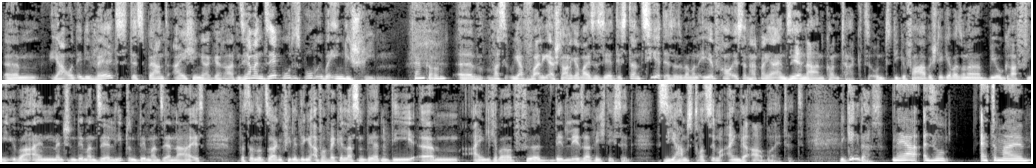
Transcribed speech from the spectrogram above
Ähm, ja, und in die Welt des Bernd Eichinger geraten. Sie haben ein sehr gutes Buch über ihn geschrieben. Danke. Äh, was ja vor allen Dingen erstaunlicherweise sehr distanziert ist. Also wenn man Ehefrau ist, dann hat man ja einen sehr nahen Kontakt. Und die Gefahr besteht ja bei so einer Biografie über einen Menschen, den man sehr liebt und dem man sehr nahe ist, dass dann sozusagen viele Dinge einfach weggelassen werden, die ähm, eigentlich aber für den Leser wichtig sind. Sie haben es trotzdem eingearbeitet. Wie ging das? Naja, also erst einmal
